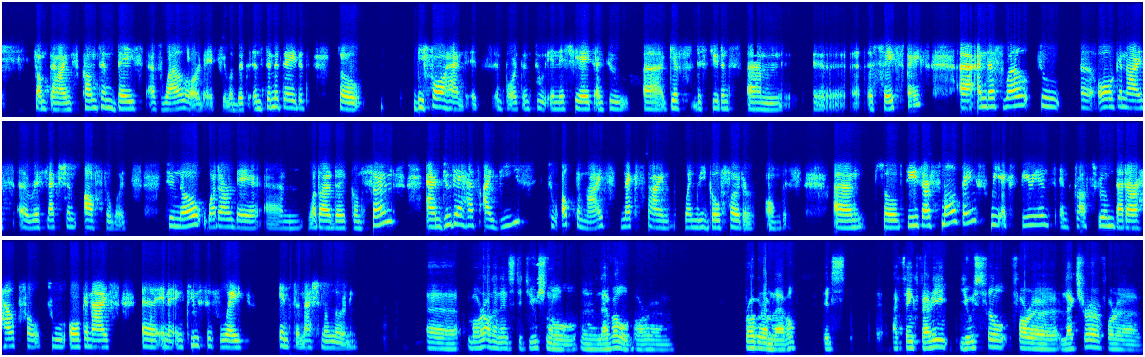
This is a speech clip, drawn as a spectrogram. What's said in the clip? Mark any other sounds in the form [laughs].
sometimes content based as well, or they feel a bit intimidated. So beforehand, it's important to initiate and to uh, give the students um, uh, a safe space uh, and as well to uh, organize a reflection afterwards to know what are their um, what are their concerns and do they have ideas to optimize next time when we go further on this. Um, so these are small things we experience in classroom that are helpful to organize uh, in an inclusive way international learning. Uh, more on an institutional uh, level or um, program level, it's, I think, very useful for a lecturer, for a,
